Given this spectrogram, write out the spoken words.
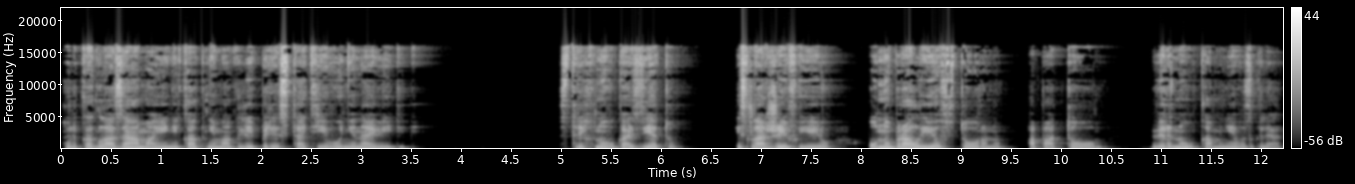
Только глаза мои никак не могли перестать его ненавидеть. Стряхнув газету и сложив ее, он убрал ее в сторону, а потом вернул ко мне взгляд.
